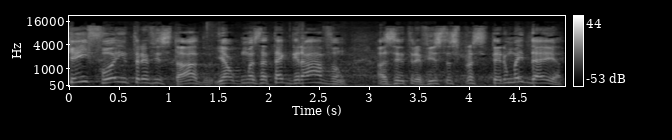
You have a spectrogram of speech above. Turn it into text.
quem foi entrevistado, e algumas até gravam as entrevistas para se ter uma ideia.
